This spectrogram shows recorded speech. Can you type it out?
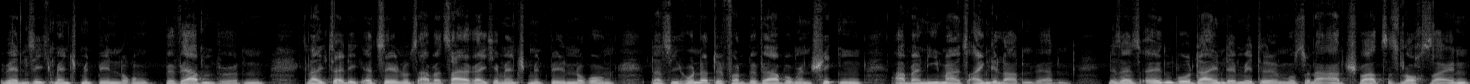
wenn sich Menschen mit Behinderung bewerben würden. Gleichzeitig erzählen uns aber zahlreiche Menschen mit Behinderung, dass sie hunderte von Bewerbungen schicken, aber niemals eingeladen werden. Das heißt, irgendwo da in der Mitte muss so eine Art schwarzes Loch sein,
